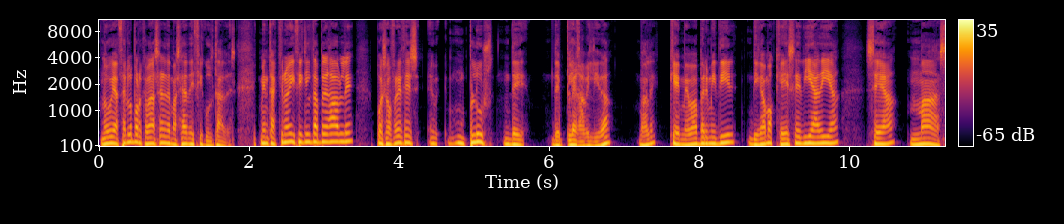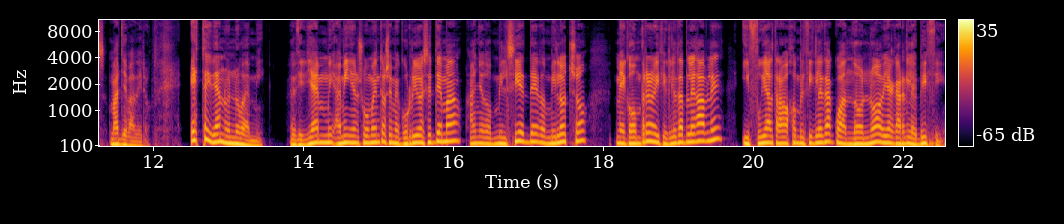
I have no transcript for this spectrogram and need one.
No voy a hacerlo porque van a ser demasiadas dificultades. Mientras que una bicicleta plegable, pues ofreces eh, un plus de, de plegabilidad, ¿vale? Que me va a permitir, digamos, que ese día a día sea más, más llevadero. Esta idea no es nueva en mí. Es decir, ya a mí en su momento se me ocurrió ese tema, año 2007, 2008, me compré una bicicleta plegable y fui al trabajo en bicicleta cuando no había carriles bici,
